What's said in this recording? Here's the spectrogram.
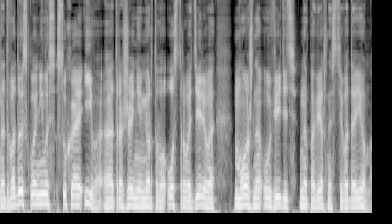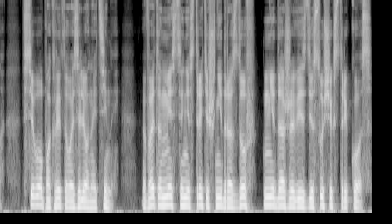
Над водой склонилась сухая ива, а отражение мертвого острого дерева можно увидеть на поверхности водоема, всего покрытого зеленой тиной. В этом месте не встретишь ни дроздов, ни даже вездесущих стрекоз.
